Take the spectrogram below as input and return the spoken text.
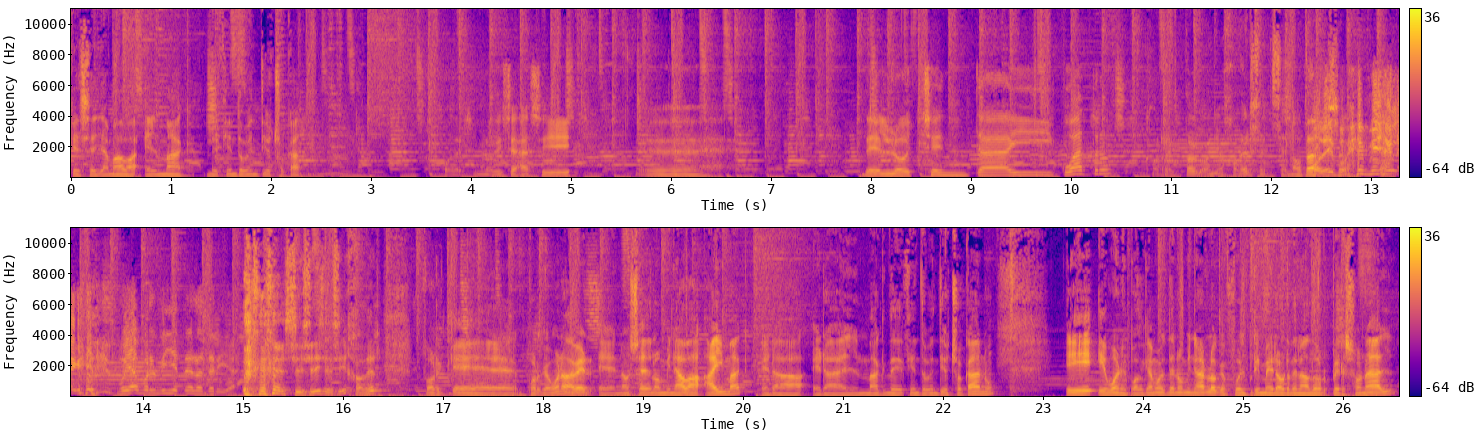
que se llamaba el Mac de 128K? Joder, si me lo dices así. eh, del 84. Correcto, coño, joder, se, se nota. Joder, pues mira que voy a por el billete de lotería. sí, sí, sí, sí, joder. Porque, porque bueno, a ver, eh, no se denominaba iMac, era, era el Mac de 128K, ¿no? Y, y bueno, podríamos denominar lo que fue el primer ordenador personal,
